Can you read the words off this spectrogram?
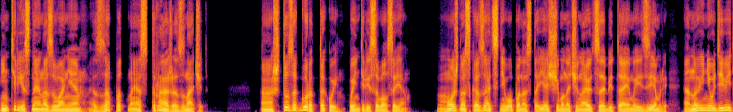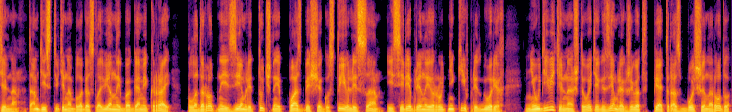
Интересное название. Западная стража, значит. «А что за город такой?» – поинтересовался я. «Можно сказать, с него по-настоящему начинаются обитаемые земли. Оно и неудивительно. Там действительно благословенный богами край – Плодородные земли, тучные пастбища, густые леса и серебряные рудники в предгорьях. Неудивительно, что в этих землях живет в пять раз больше народу,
